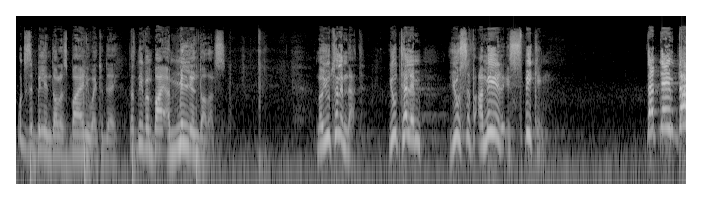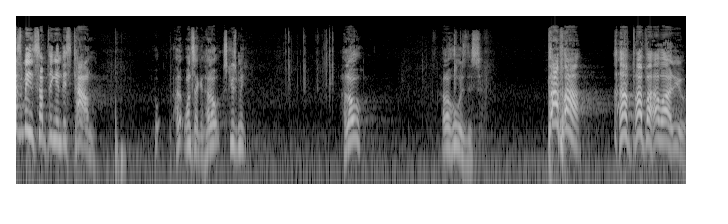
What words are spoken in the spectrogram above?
What does a billion dollars buy anyway today? Doesn't even buy a million dollars. No, you tell him that. You tell him Yusuf Amir is speaking. That name does mean something in this town. One second. Hello? Excuse me. Hello? Hello, who is this? Papa! Papa, how are you?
